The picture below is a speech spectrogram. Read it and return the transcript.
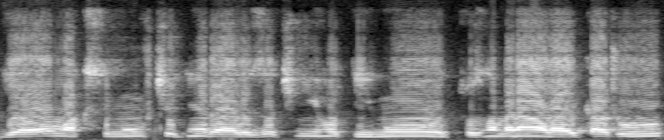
dělal maximum, včetně realizačního týmu, to znamená lékařů,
